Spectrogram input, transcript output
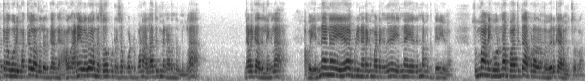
எத்தனை கோடி மக்கள் அதில் இருக்காங்க. அவங்க அனைவரும் அந்த சிவப்பு ட்ரெஸ்ஸை போட்டு போனால் எல்லாத்துக்குமே நடந்துருமுங்களா? நடக்காது இல்லைங்களா? அப்போ என்னென்ன ஏன் அப்படி நடக்க மாட்டேங்குது? என்ன ஏதுன்னு நமக்கு தெரியணும். சும்மா அன்றைக்கி ஒரு நாள் பார்த்துட்டு அப்புறம் அதை நம்ம வெறுக்க ஆரம்பிச்சிடுறோம்.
